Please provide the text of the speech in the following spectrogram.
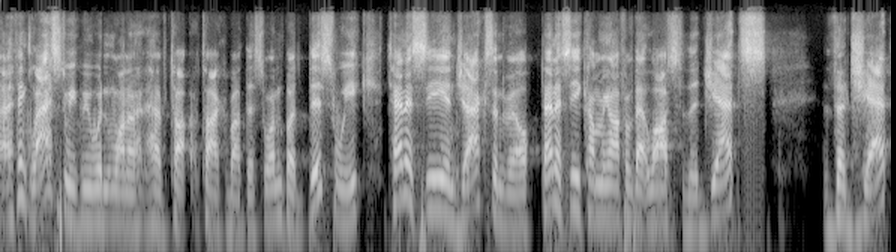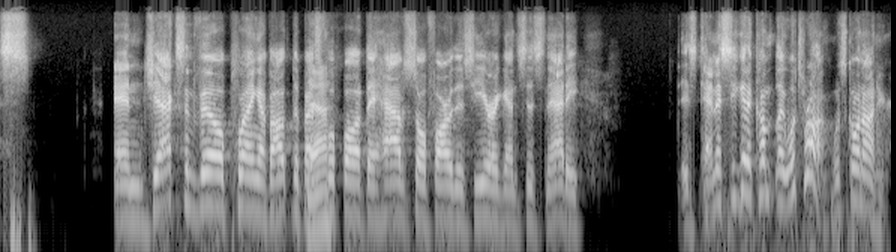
I think last week we wouldn't want to have talk, talk about this one, but this week, Tennessee and Jacksonville. Tennessee coming off of that loss to the Jets the Jets and Jacksonville playing about the best yeah. football that they have so far this year against Cincinnati. Is Tennessee going to come? Like, what's wrong? What's going on here?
